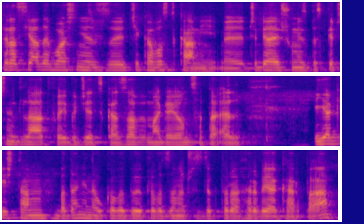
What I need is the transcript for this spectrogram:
Teraz jadę właśnie z ciekawostkami. Czy biały szum jest bezpieczny dla Twojego dziecka? Za wymagające.pl. I jakieś tam badania naukowe były prowadzone przez doktora Harveya Karpa,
